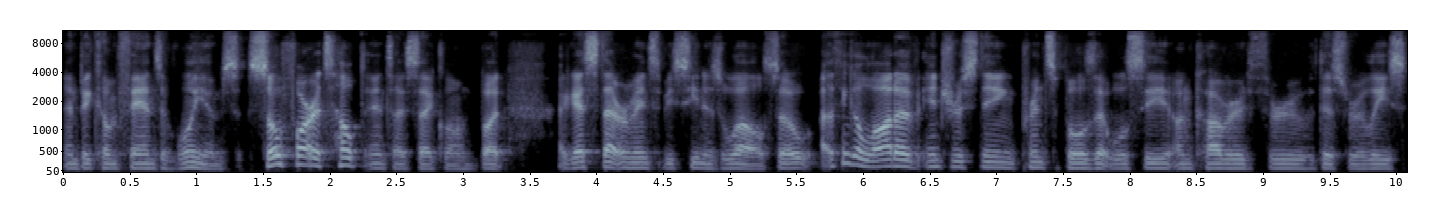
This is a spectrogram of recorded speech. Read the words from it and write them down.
and become fans of Williams. So far, it's helped Anticyclone, but I guess that remains to be seen as well. So I think a lot of interesting principles that we'll see uncovered through this release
